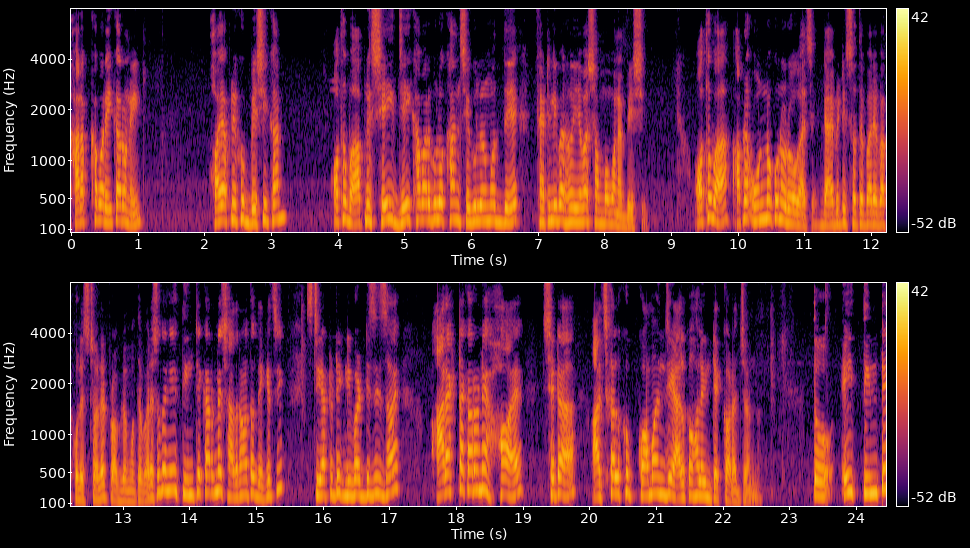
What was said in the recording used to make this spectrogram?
খারাপ খাবার এই কারণেই হয় আপনি খুব বেশি খান অথবা আপনি সেই যেই খাবারগুলো খান সেগুলোর মধ্যে ফ্যাটি লিভার হয়ে যাওয়ার সম্ভাবনা বেশি। অথবা আপনার অন্য কোনো রোগ আছে ডায়াবেটিস হতে পারে বা কোলেস্ট্রলের প্রবলেম হতে পারে। সুতরাং এই তিনটে কারণে সাধারণত দেখেছি স্টিয়াটোটিক লিভার ডিজিজ হয়। আর একটা কারণে হয় সেটা আজকাল খুব কমন যে অ্যালকোহল ইনটেক করার জন্য। তো এই তিনটে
